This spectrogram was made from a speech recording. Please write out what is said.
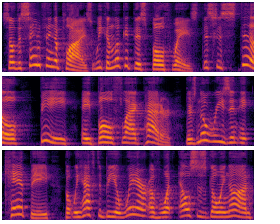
So the same thing applies. We can look at this both ways. This is still be a bull flag pattern. There's no reason it can't be, but we have to be aware of what else is going on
